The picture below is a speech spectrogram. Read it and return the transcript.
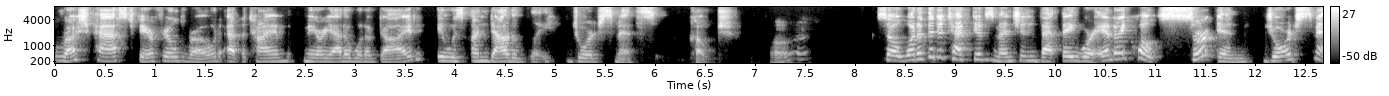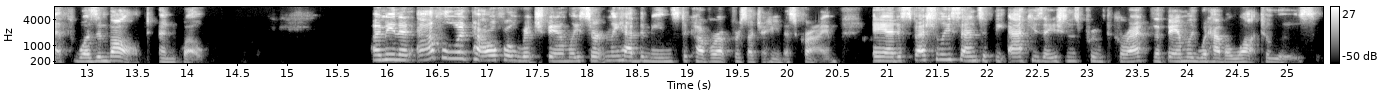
rush past Fairfield Road at the time Marietta would have died. It was undoubtedly George Smith's coach. All right. So one of the detectives mentioned that they were, and I quote, certain George Smith was involved, end quote. I mean, an affluent, powerful, rich family certainly had the means to cover up for such a heinous crime. And especially since if the accusations proved correct, the family would have a lot to lose.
